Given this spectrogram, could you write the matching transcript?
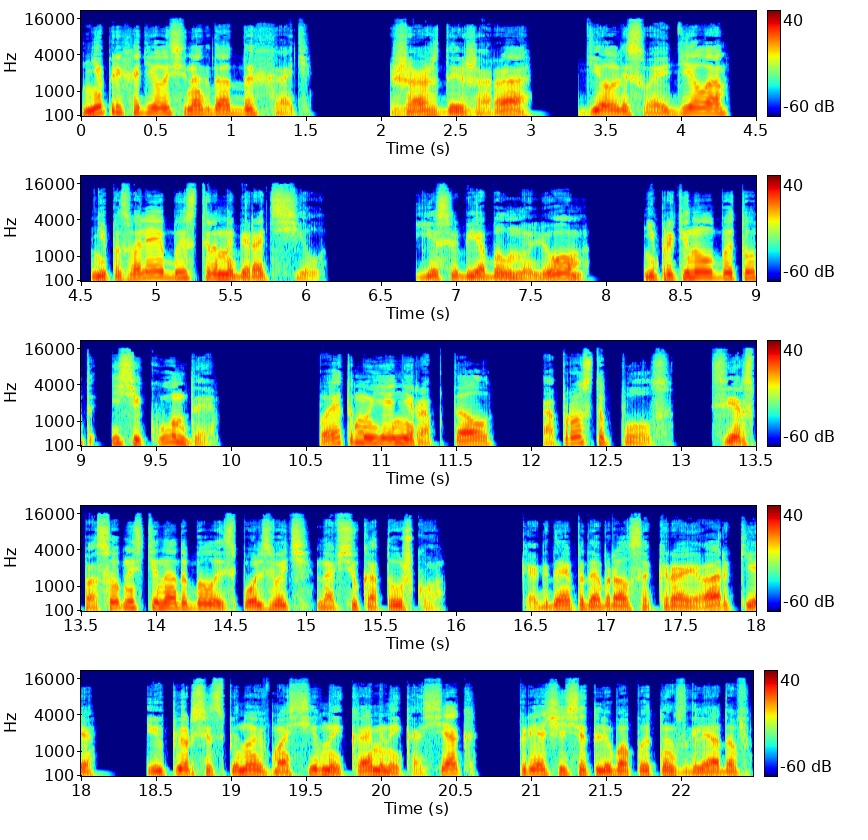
мне приходилось иногда отдыхать. Жажда и жара делали свое дело, не позволяя быстро набирать сил. Если бы я был нулем, не протянул бы тут и секунды. Поэтому я не роптал, а просто полз. Сверхспособности надо было использовать на всю катушку. Когда я подобрался к краю арки и уперся спиной в массивный каменный косяк, прячась от любопытных взглядов,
